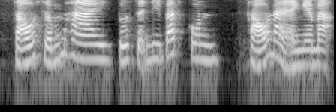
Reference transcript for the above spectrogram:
6.2 tôi sẽ đi bắt con 6 này anh em ạ.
